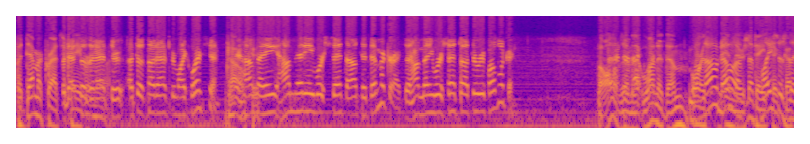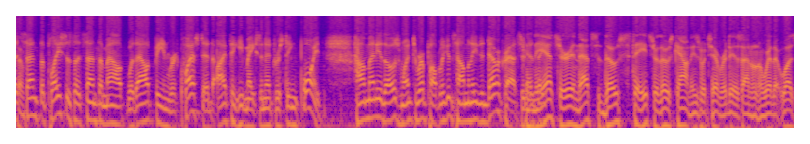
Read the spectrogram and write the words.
But Democrats But that favor doesn't answer. That does not answer my question. Oh, mean, How many? How many were sent out to Democrats, and how many were sent out to Republicans? All of them that wanted them, or Well, no, in no. their The places got that sent the places that sent them out without being requested, I think he makes an interesting point. How many of those went to Republicans? How many to Democrats? Or And the they- answer, and that's those states or those counties, whichever it is, I don't know where that was,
